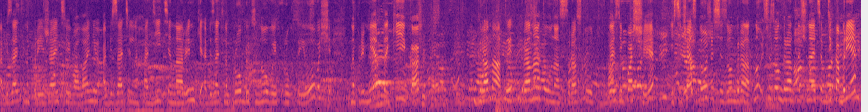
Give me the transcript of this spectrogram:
Обязательно приезжайте в Аланию, обязательно ходите на рынки, обязательно пробуйте новые фрукты и овощи. Например, такие как гранаты. Гранаты у нас растут в Газипаше, и сейчас тоже сезон гранат. Ну, сезон гранат начинается в декабре,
